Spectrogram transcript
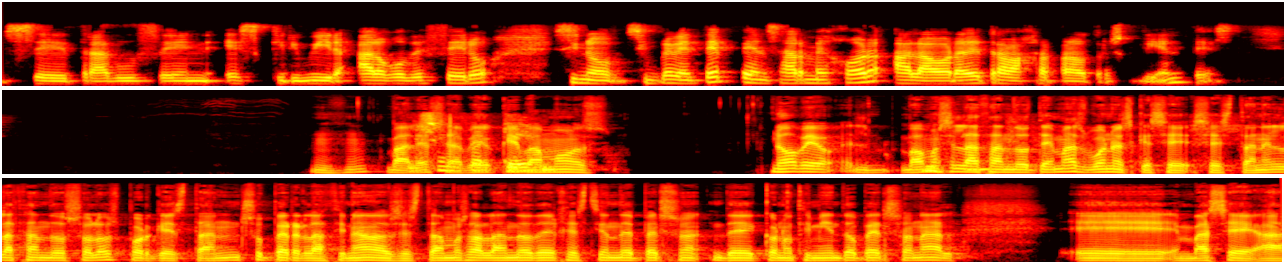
se traduce en escribir algo de cero, sino simplemente pensar mejor a la hora de trabajar para otros clientes. Vale, o sea, veo que vamos. No, veo, vamos enlazando temas. Bueno, es que se, están enlazando solos porque están súper relacionados. Estamos hablando de gestión de, de conocimiento personal eh, en base a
